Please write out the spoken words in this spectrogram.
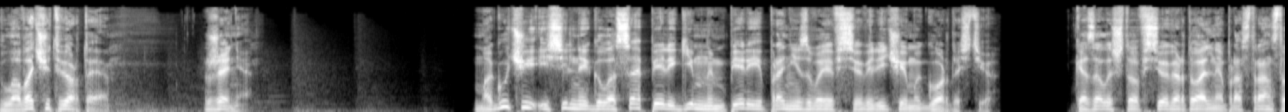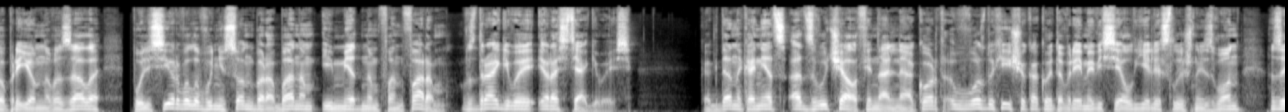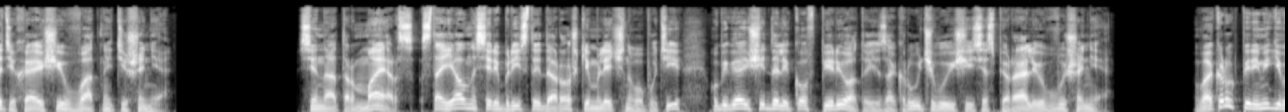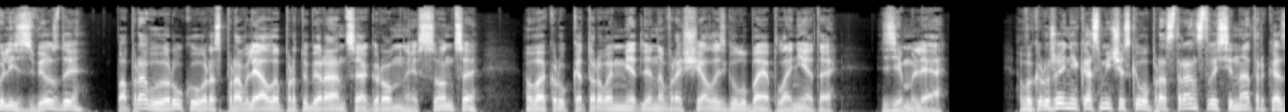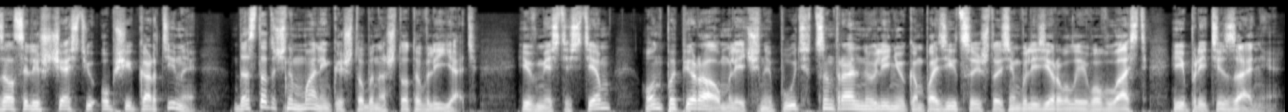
Глава 4. Женя. Могучие и сильные голоса пели гимн империи, пронизывая все величием и гордостью. Казалось, что все виртуальное пространство приемного зала пульсировало в унисон барабаном и медным фанфаром, вздрагивая и растягиваясь. Когда, наконец, отзвучал финальный аккорд, в воздухе еще какое-то время висел еле слышный звон, затихающий в ватной тишине. Сенатор Майерс стоял на серебристой дорожке Млечного Пути, убегающей далеко вперед и закручивающейся спиралью в вышине. Вокруг перемигивались звезды, по правую руку расправляло протуберанцы огромное солнце, вокруг которого медленно вращалась голубая планета — Земля. В окружении космического пространства сенатор казался лишь частью общей картины, достаточно маленькой, чтобы на что-то влиять, и вместе с тем он попирал Млечный Путь, центральную линию композиции, что символизировало его власть и притязание.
